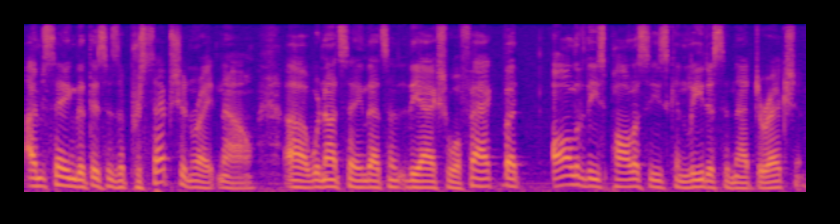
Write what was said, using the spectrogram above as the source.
I'm saying that this is a perception right now. Uh, we're not saying that's the actual fact, but all of these policies can lead us in that direction.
